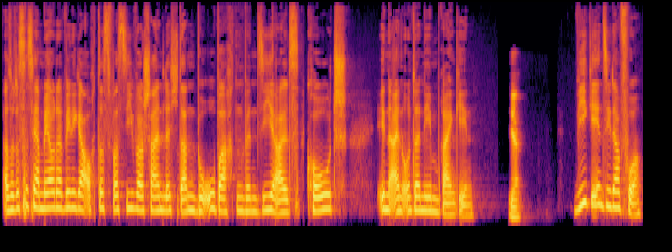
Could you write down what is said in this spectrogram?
Also das ist ja mehr oder weniger auch das, was Sie wahrscheinlich dann beobachten, wenn Sie als Coach in ein Unternehmen reingehen. Ja. Wie gehen Sie da vor?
